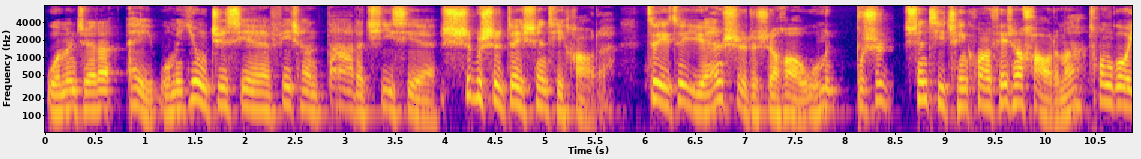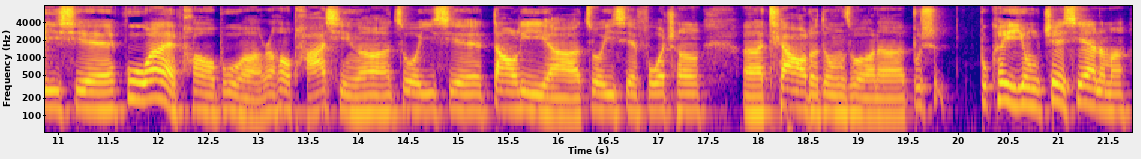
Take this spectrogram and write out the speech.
我们觉得，哎，我们用这些非常大的器械，是不是对身体好的？最最原始的时候，我们不是身体情况非常好的吗？通过一些户外跑步啊，然后爬行啊，做一些倒立啊，做一些俯卧撑，呃，跳的动作呢，不是不可以用这些了吗？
